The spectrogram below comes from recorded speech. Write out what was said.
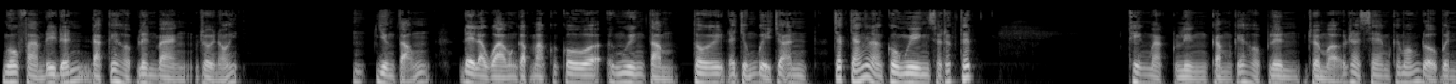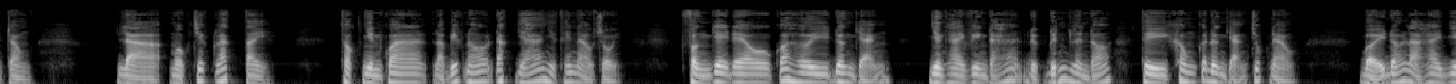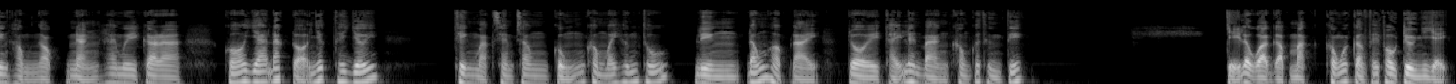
Ngô Phạm đi đến đặt cái hộp lên bàn rồi nói. Dương Tổng, đây là quà gặp mặt của cô Nguyên Tầm. Tôi đã chuẩn bị cho anh. Chắc chắn là cô Nguyên sẽ rất thích. Thiên mặt liền cầm cái hộp lên rồi mở ra xem cái món đồ bên trong. Là một chiếc lắc tay. Thoạt nhìn qua là biết nó đắt giá như thế nào rồi. Phần dây đeo có hơi đơn giản, nhưng hai viên đá được đính lên đó thì không có đơn giản chút nào. Bởi đó là hai viên hồng ngọc nặng 20 carat, có giá đắt đỏ nhất thế giới. Thiên mặt xem xong cũng không mấy hứng thú, liền đóng hộp lại rồi thảy lên bàn không có thương tiếc. Chỉ là quà gặp mặt, không có cần phải phô trương như vậy.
